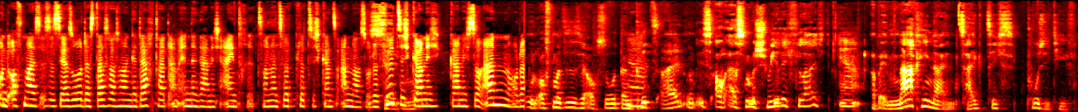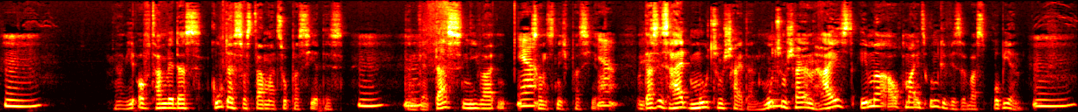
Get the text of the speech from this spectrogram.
Und oftmals ist es ja so, dass das, was man gedacht hat, am Ende gar nicht eintritt, sondern es wird plötzlich ganz anders oder Selten, fühlt sich ja. gar nicht, gar nicht so an. Oder und oftmals ist es ja auch so, dann ja. tritt es ein und ist auch erstmal schwierig vielleicht, ja. aber im Nachhinein zeigt sich's positiv. Mhm. Ja, wie oft haben wir das, gut, dass das damals so passiert ist. Mhm. Dann wäre das nie ja. sonst nicht passiert. Ja. Und das ist halt Mut zum Scheitern. Mut mhm. zum Scheitern heißt immer auch mal ins Ungewisse was probieren. Mhm.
